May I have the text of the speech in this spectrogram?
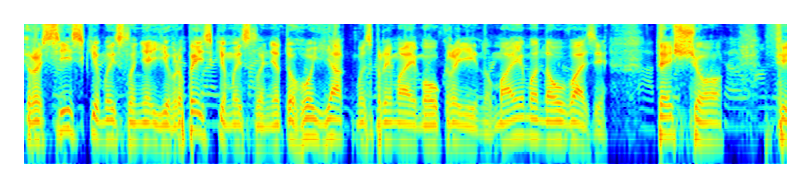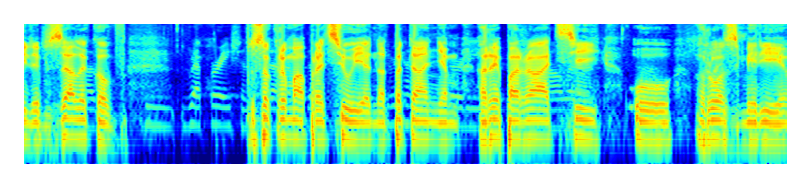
російське мислення, і європейське мислення того, як ми сприймаємо Україну. Маємо на увазі те, що Філіп Зеликов зокрема працює над питанням репарацій у розмірі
